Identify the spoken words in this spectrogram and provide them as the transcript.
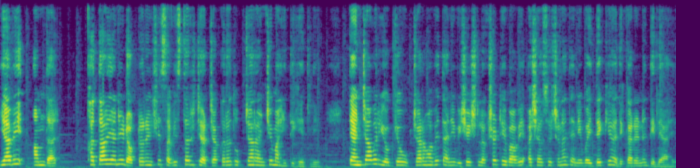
यावेळी आमदार खताळ यांनी डॉक्टरांशी सविस्तर चर्चा करत उपचारांची माहिती घेतली. त्यांच्यावर योग्य उपचार व्हावेत आणि विशेष लक्ष ठेवावे अशा सूचना त्यांनी वैद्यकीय अधिकाऱ्यांना दिल्या आहेत.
